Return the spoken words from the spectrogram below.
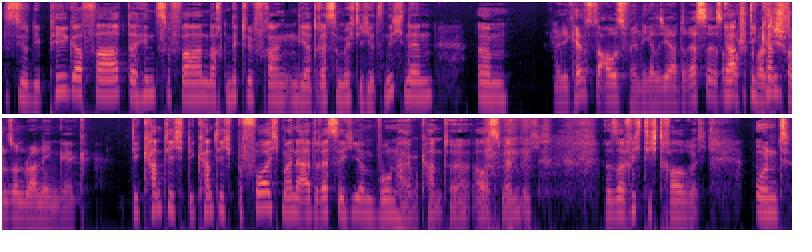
Das ist so die Pilgerfahrt, dahin zu fahren nach Mittelfranken. Die Adresse möchte ich jetzt nicht nennen. Ähm, ja, die kennst du auswendig. Also die Adresse ist ja, auch quasi schon so ein Running Gag. Die kannte ich, die kannte ich, bevor ich meine Adresse hier im Wohnheim kannte, auswendig. das war richtig traurig. Und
